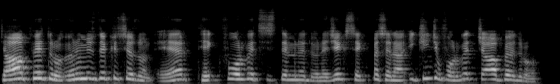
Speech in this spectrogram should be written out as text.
Cao Pedro önümüzdeki sezon eğer tek forvet sistemine döneceksek mesela ikinci forvet Cao Pedro.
